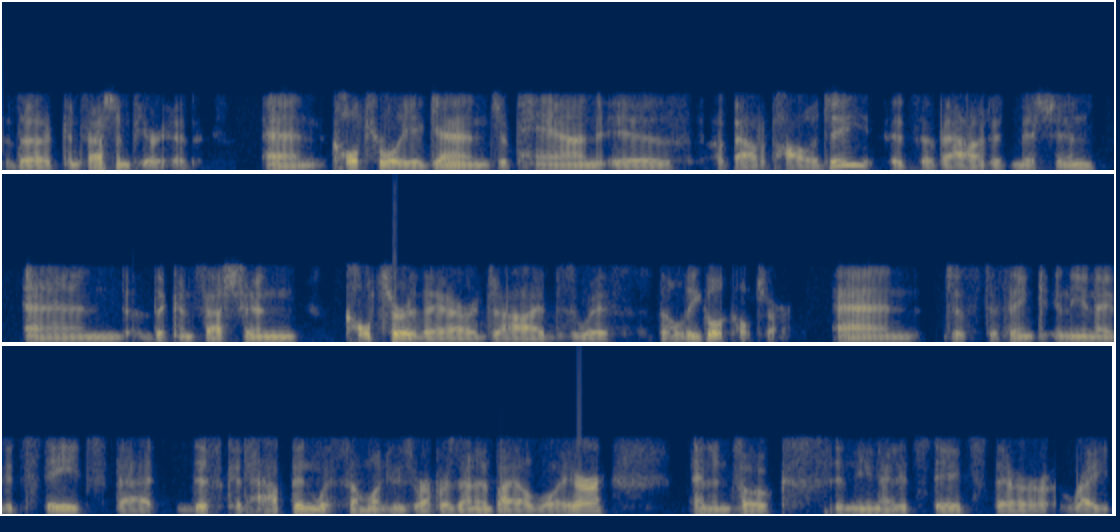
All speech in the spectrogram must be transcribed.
the confession period. And culturally, again, Japan is about apology, it's about admission, and the confession culture there jibes with the legal culture. And just to think in the United States that this could happen with someone who's represented by a lawyer and invokes in the United States their right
